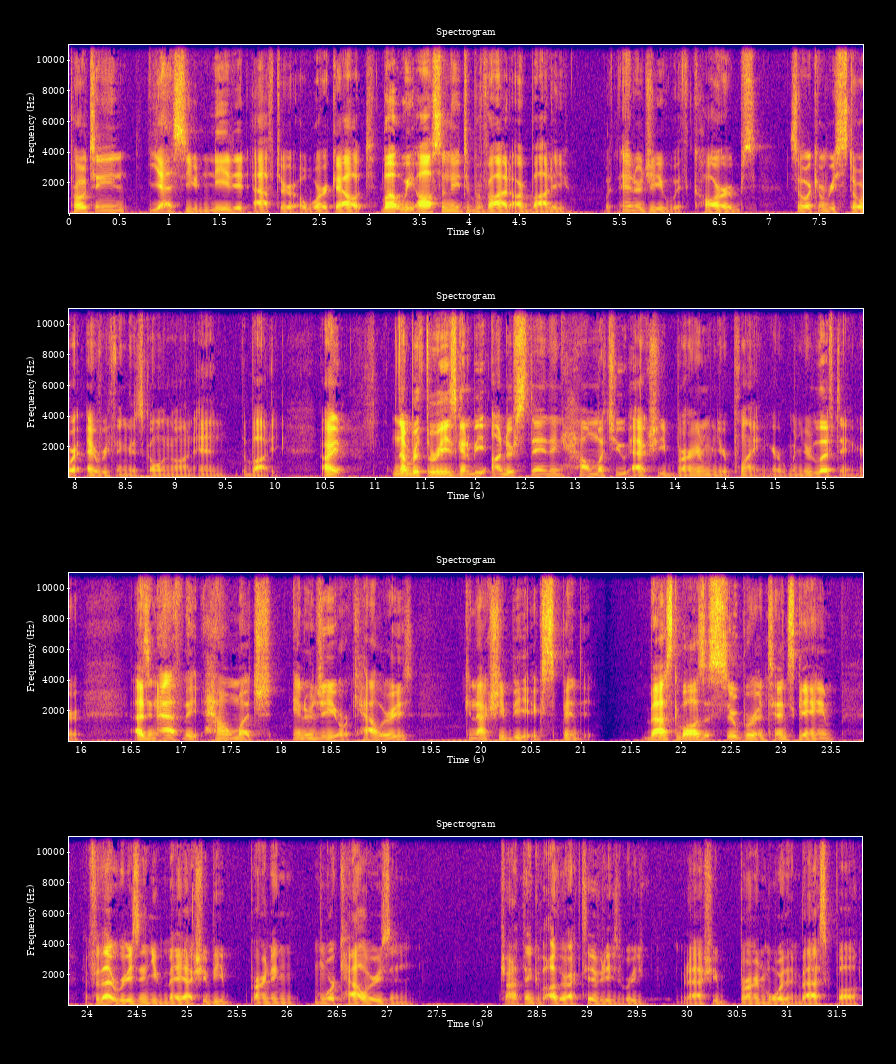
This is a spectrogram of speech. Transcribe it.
protein, yes, you need it after a workout, but we also need to provide our body with energy, with carbs, so it can restore everything that's going on in the body. All right, Number three is going to be understanding how much you actually burn when you're playing or when you're lifting or as an athlete, how much energy or calories can actually be expended. Basketball is a super intense game. And for that reason, you may actually be burning more calories and I'm trying to think of other activities where you would actually burn more than basketball.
